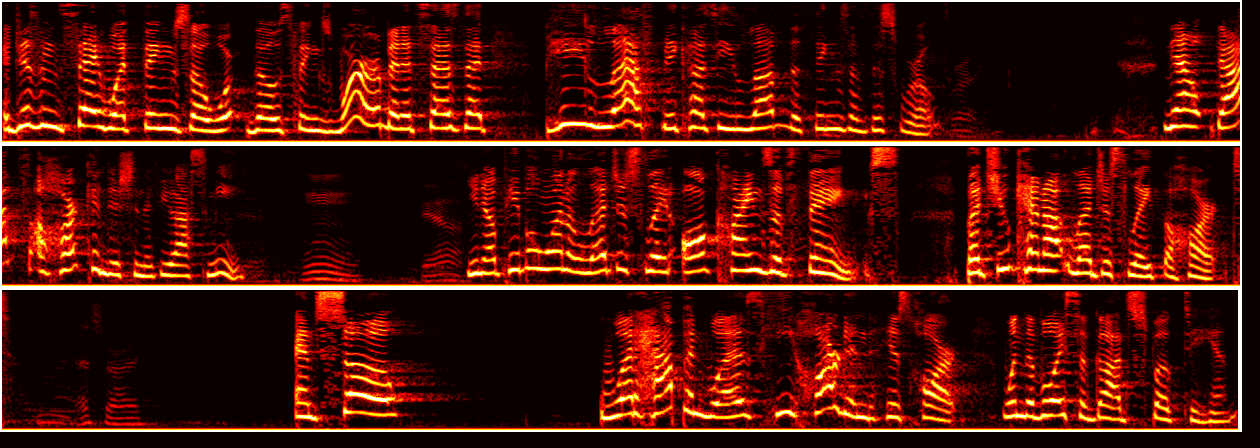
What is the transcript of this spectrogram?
It doesn't say what things those things were, but it says that he left because he loved the things of this world. Now, that's a heart condition, if you ask me. Mm, yeah. You know, people want to legislate all kinds of things, but you cannot legislate the heart. That's right. And so, what happened was he hardened his heart when the voice of God spoke to him.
